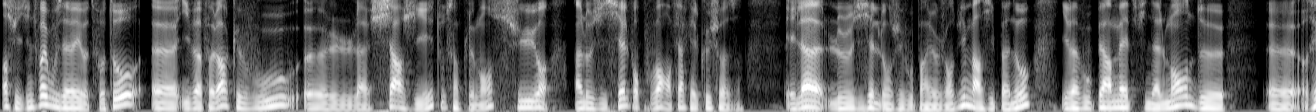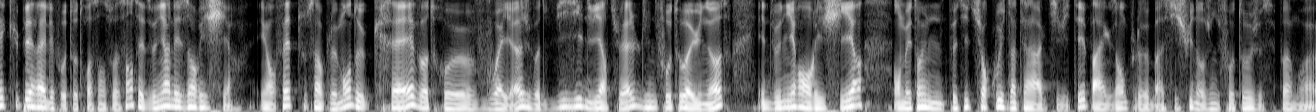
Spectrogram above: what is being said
Ensuite, une fois que vous avez votre photo, euh, il va falloir que vous euh, la chargiez tout simplement sur un logiciel pour pouvoir en faire quelque chose. Et là, le logiciel dont je vais vous parler aujourd'hui, Marzipano, il va vous permettre finalement de euh, récupérer les photos 360 et de venir les enrichir. Et en fait, tout simplement de créer votre voyage, votre visite virtuelle d'une photo à une autre et de venir enrichir en mettant une petite surcouche d'interactivité. Par exemple, bah, si je suis dans une photo, je sais pas moi,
